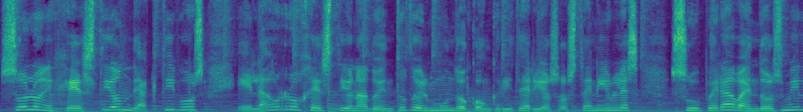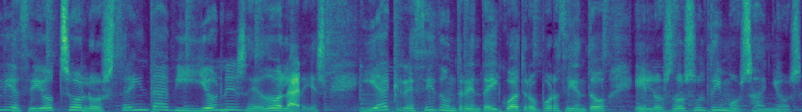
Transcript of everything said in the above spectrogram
Solo en gestión de activos, el ahorro gestionado en todo el mundo con criterios sostenibles superaba en 2018 los 30 billones de dólares y ha crecido un 34% en los dos últimos años.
